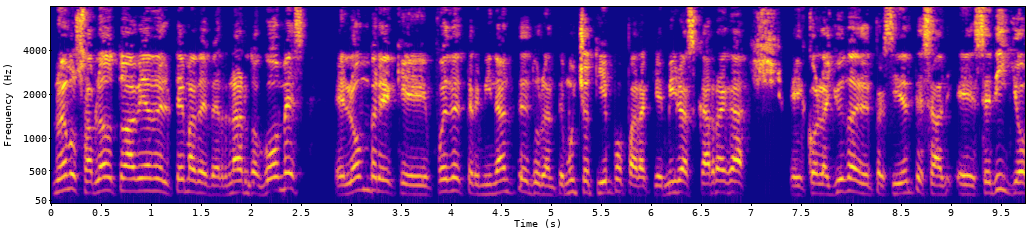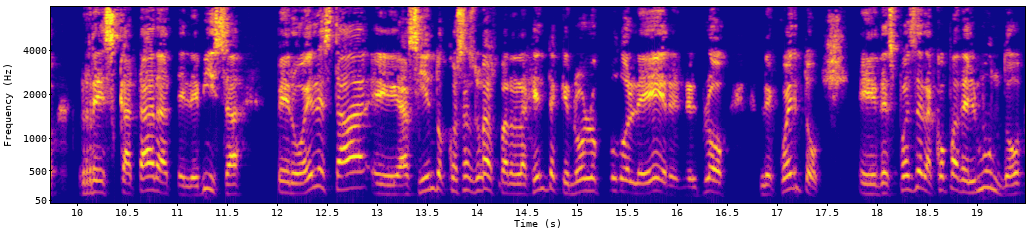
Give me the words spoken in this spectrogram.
No hemos hablado todavía del tema de Bernardo Gómez el hombre que fue determinante durante mucho tiempo para que Emilio Azcárraga, eh, con la ayuda del presidente eh, Cedillo, rescatara Televisa, pero él está eh, haciendo cosas nuevas para la gente que no lo pudo leer en el blog. Le cuento, después de la Copa del Mundo,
